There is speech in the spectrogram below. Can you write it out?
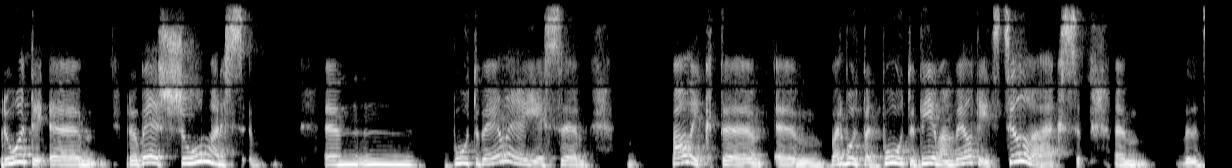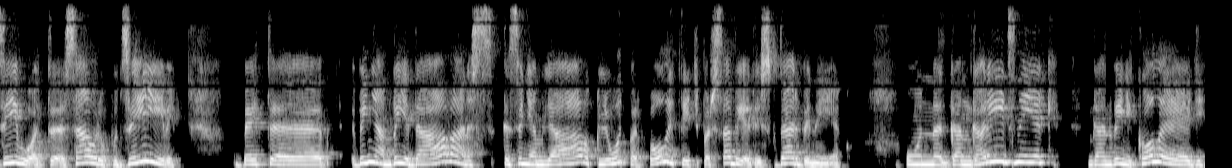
Proti, um, Roberts Šūmanis um, būtu vēlējies palikt, varbūt pat būtu Dievam veltīts cilvēks, dzīvot saurupu dzīvi, bet uh, viņam bija dāvanas, kas viņam ļāva kļūt par politiķu, par sabiedrisku darbinieku. Un gan garīdznieki, gan viņa kolēģi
